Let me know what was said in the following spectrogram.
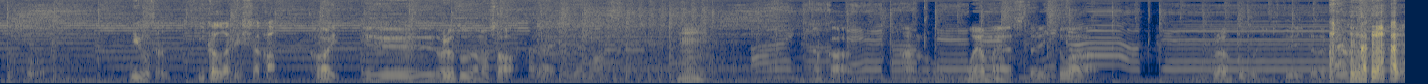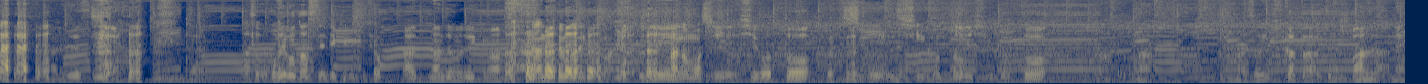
ちょっと、ゆうごさん、いかがでしたか？はい、えー、ありがとうございました。ありがとうございます。うん。なんかあのモヤモヤしたい人は僕らのところに来ていただければって感じですね あ、そう、お仕事斡旋できるんでしょ？あ何でもできます。何でもできます。家頼もしい。えー仕事。仕事仕事。家仕事。なんだろうな。まあそういう生き方全般ですね。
